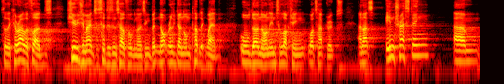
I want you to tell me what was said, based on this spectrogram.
So the Kerala floods, huge amounts of citizen self-organizing, but not really done on the public web, all done on interlocking WhatsApp groups. And that's interesting, um,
